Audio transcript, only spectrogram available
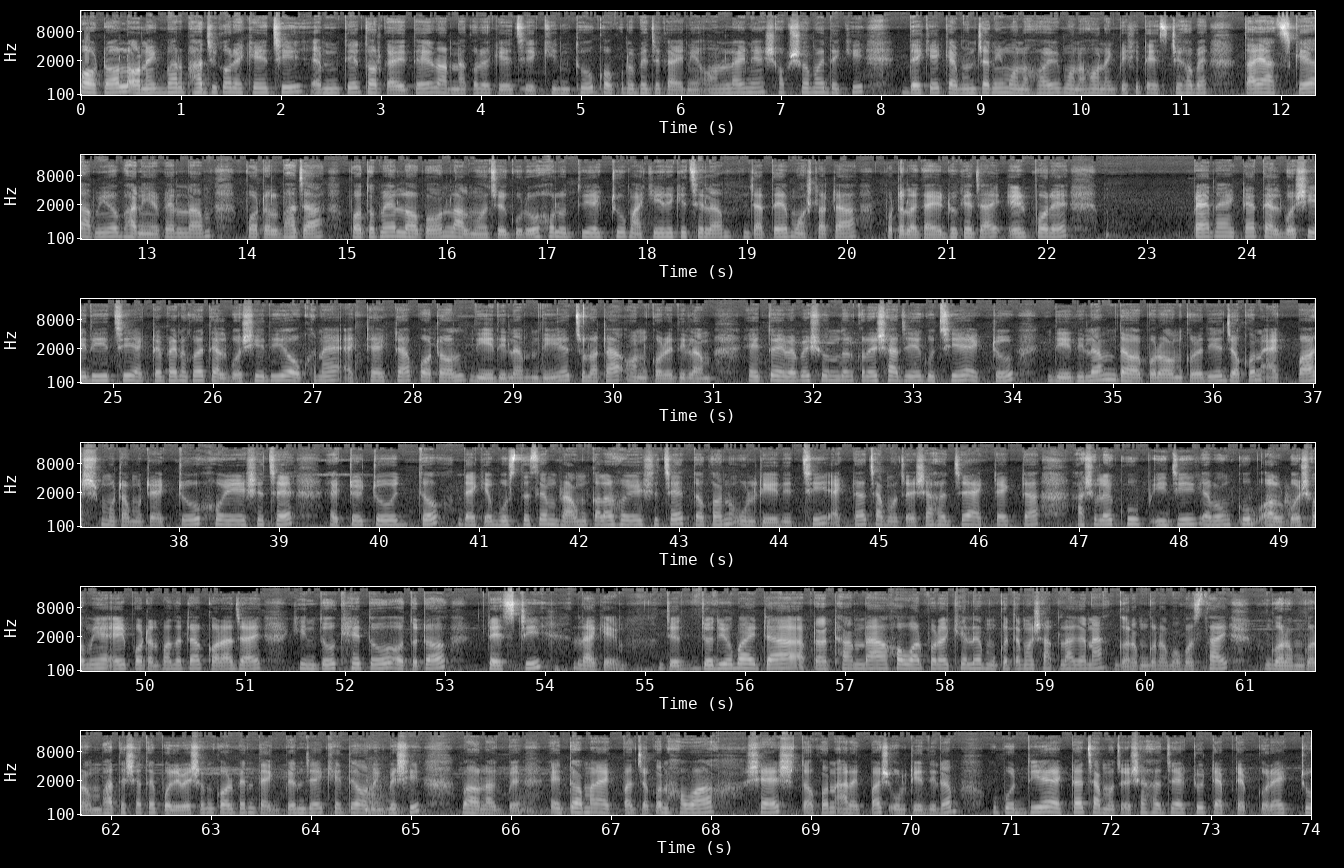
পটল অনেকবার ভাজি করে খেয়েছি, এমনিতে তরকারিতে রান্না করে খেয়েছি, কিন্তু কখনো ভেজে খাইনি। অনলাইনে সবসময় দেখি, দেখে কেমন জানি মনে হয় মনে হয় অনেক বেশি টেস্টি হবে। তাই আজকে আমিও বানিয়ে ফেললাম পটল ভাজা। প্রথমে লবণ, লাল মরিচের গুঁড়ো, হলুদ দিয়ে একটু মাখিয়ে রেখেছিলাম, যাতে মশলাটা পটলের গায়ে ঢুকে যায়। এরপরে প্যানে একটা তেল বসিয়ে দিয়েছি, একটা প্যানে করে তেল বসিয়ে দিয়ে ওখানে একটা একটা পটল দিয়ে দিলাম, দিয়ে চুলাটা অন করে দিলাম। এই তো এভাবে সুন্দর করে সাজিয়ে গুছিয়ে একটু দিয়ে দিলাম, দেওয়ার পর অন করে দিয়ে যখন এক পাশ মোটামুটি একটু হয়ে এসেছে, একটু একটু তো দেখে বুঝতেছেন ব্রাউন কালার হয়ে এসেছে, তখন উল্টিয়ে দিচ্ছি একটা চামচের সাহায্যে একটা একটা আসলে খুব ইজি এবং খুব অল্প সময়ে এই পটল পাতাটা করা যায়, কিন্তু খেতেও অতটা টেস্টি লাগে। যে, যদিও বা এটা আপনার ঠান্ডা হওয়ার পরে খেলে মুখে তেমন স্বাদ লাগে না, গরম গরম অবস্থায় গরম গরম ভাতের সাথে পরিবেশন করবেন, দেখবেন যে খেতে অনেক বেশি ভালো লাগবে। এই তো আমার এক পাশ যখন হওয়া শেষ, তখন আরেক পাশ উল্টিয়ে দিলাম। উপর দিয়ে একটা চামচের সাহায্যে একটু ট্যাপ ট্যাপ করে একটু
